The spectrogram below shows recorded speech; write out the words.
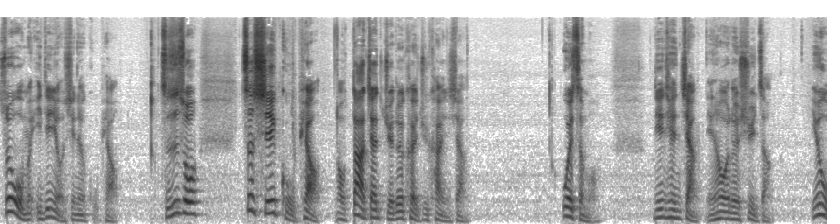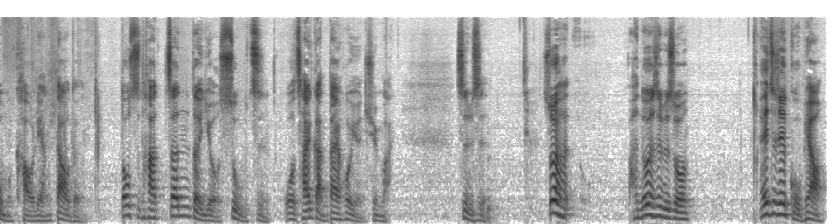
所以，我们一定有新的股票，只是说这些股票哦，大家绝对可以去看一下。为什么年前讲年后的续涨？因为我们考量到的都是它真的有数字，我才敢带会员去买，是不是？所以很很多人是不是说，哎，这些股票，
